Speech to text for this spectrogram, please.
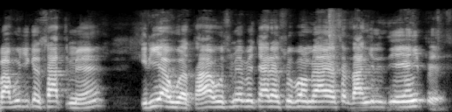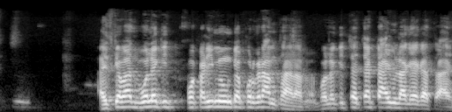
बाबूजी के साथ में क्रिया हुआ था उसमें बेचारे सुबह में आया श्रद्धांजलि दिए यहीं पे। इसके बाद बोले कि पकड़ी में उनका प्रोग्राम था में। बोले कि चाचा टाइम लगेगा तो आए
